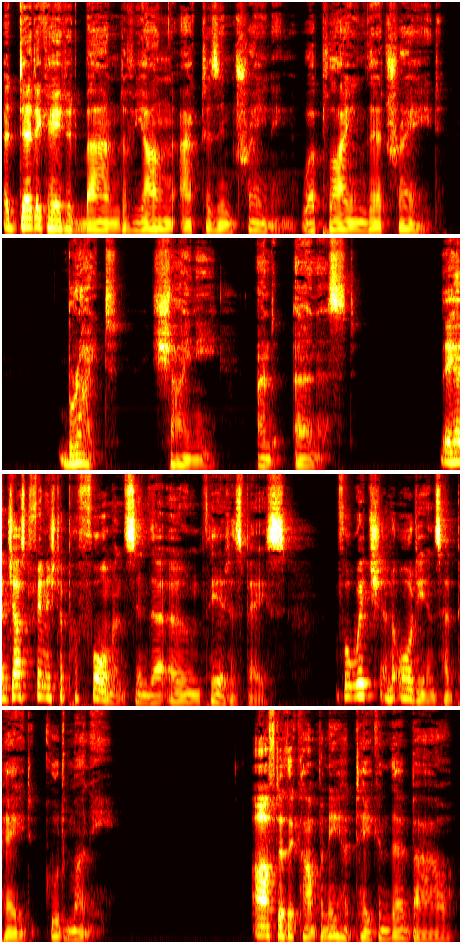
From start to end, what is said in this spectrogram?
a dedicated band of young actors in training were plying their trade bright, shiny, and earnest. They had just finished a performance in their own theatre space, for which an audience had paid good money. After the company had taken their bow,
